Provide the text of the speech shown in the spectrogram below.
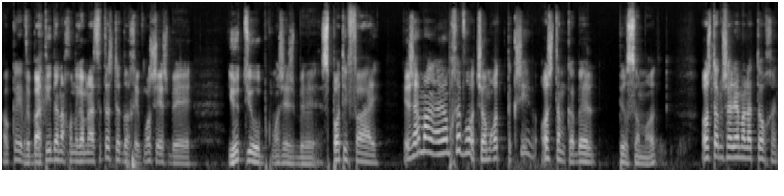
אוקיי? ובעתיד אנחנו גם נעשה את השתי דרכים, כמו שיש ביוטיוב, כמו שיש בספוטיפיי. יש היום חברות שאומרות, תקשיב, או שאתה מקבל פרסומות, או שאתה משלם על התוכן.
